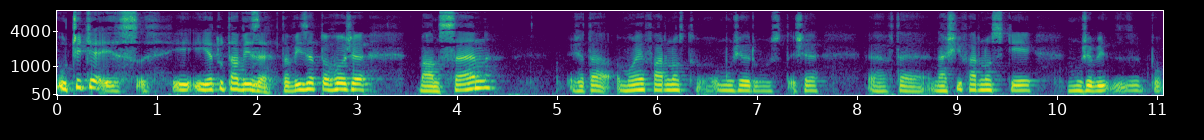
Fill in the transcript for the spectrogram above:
Určitě je tu ta vize. Ta vize toho, že mám sen, že ta moje farnost může růst, že eh, v té naší farnosti může být po,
